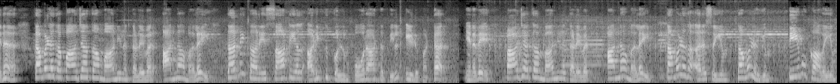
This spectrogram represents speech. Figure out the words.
என தமிழக பாஜக மாநில தலைவர் அண்ணாமலை தன்னைத்தானே சாட்டையால் அடித்துக் கொள்ளும் போராட்டத்தில் ஈடுபட்டார். எனவே பாஜக மாநில தலைவர் அண்ணாமலை தமிழக அரசையும் தமிழையும் திமுகவையும்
